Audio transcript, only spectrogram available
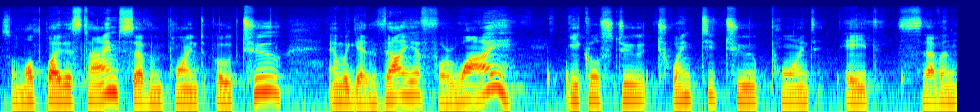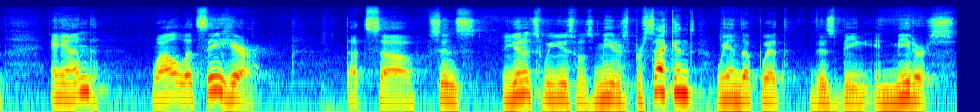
So multiply this times 7.02 and we get a value for y equals to 22.87 and well let's see here that's uh, since the units we used was meters per second we end up with this being in meters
